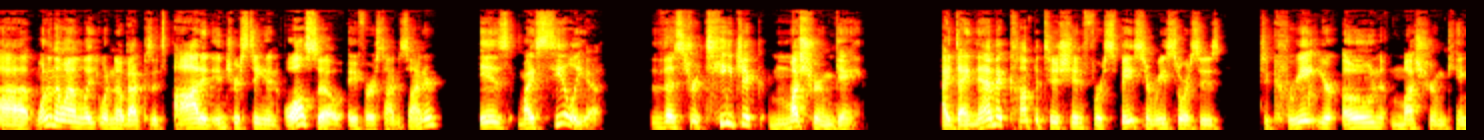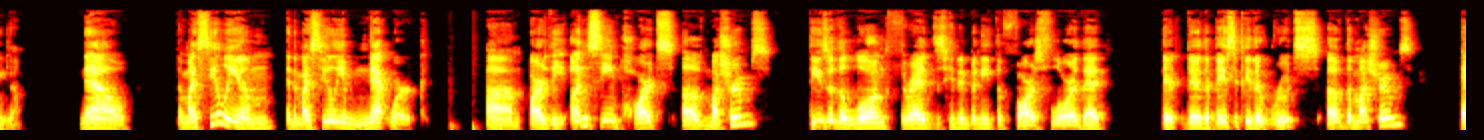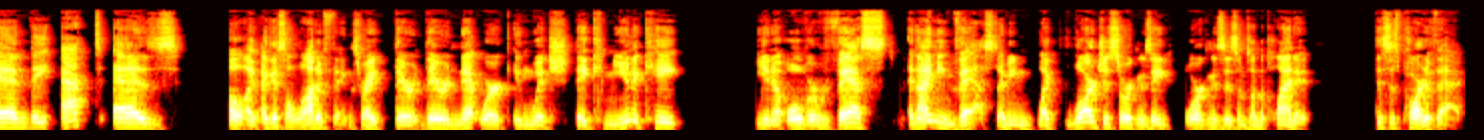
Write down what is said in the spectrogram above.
uh, one of them i want to let you know about because it's odd and interesting and also a first time designer is Mycelia, the strategic mushroom game. a dynamic competition for space and resources to create your own mushroom kingdom. Now, the mycelium and the mycelium network um, are the unseen parts of mushrooms. These are the long threads hidden beneath the forest floor that they're they're the basically the roots of the mushrooms, and they act as oh I, I guess a lot of things right. They're they're a network in which they communicate, you know, over vast and I mean vast. I mean like largest organiza- organisms on the planet. This is part of that,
